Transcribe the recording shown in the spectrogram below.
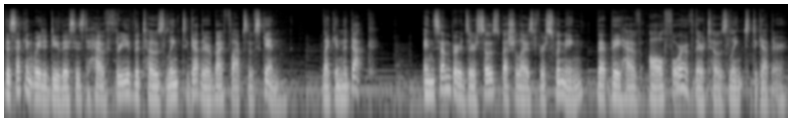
the second way to do this is to have three of the toes linked together by flaps of skin, like in the duck. And some birds are so specialized for swimming that they have all four of their toes linked together.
